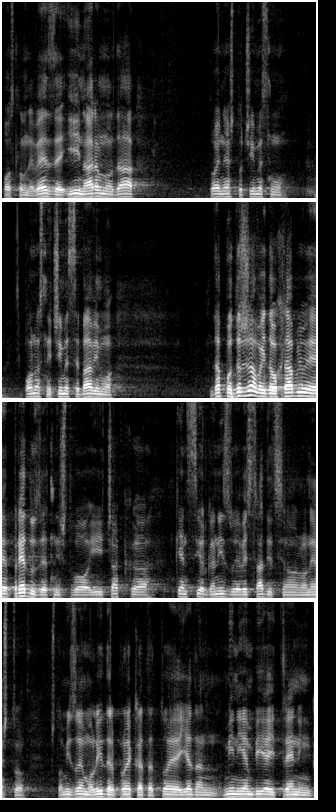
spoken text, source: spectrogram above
poslovne veze i naravno da to je nešto čime smo ponosni, čime se bavimo, da podržava i da ohrabljuje preduzetništvo i čak KNC organizuje već tradicionalno nešto što mi zovemo lider projekata, to je jedan mini MBA trening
